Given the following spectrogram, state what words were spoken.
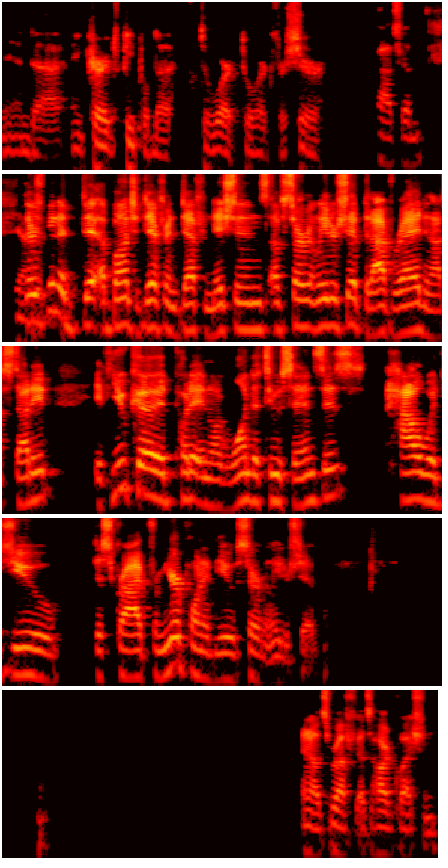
and uh, encourage people to, to work toward for sure. Gotcha. Yeah. There's been a, di- a bunch of different definitions of servant leadership that I've read and I've studied. If you could put it in like one to two sentences, how would you describe, from your point of view, servant leadership? I know it's rough. That's a hard question.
